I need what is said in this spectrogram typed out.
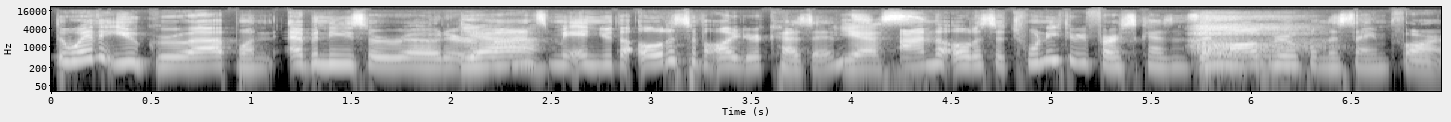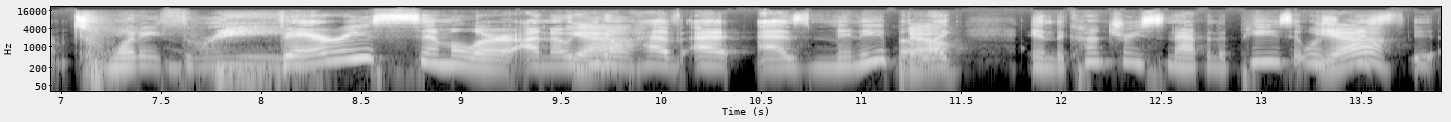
The way that you grew up on Ebenezer Road, it Yeah. reminds me, and you're the oldest of all your cousins. Yes. I'm the oldest of 23 first cousins that all grew up on the same farm. 23. Very similar. I know you don't have a, as many, but No. like in the country, snapping the peas. It was Yeah. just it-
